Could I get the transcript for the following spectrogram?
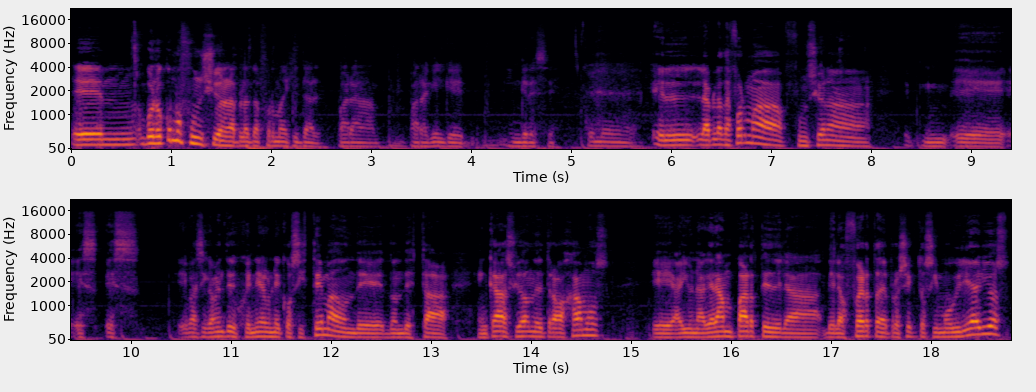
Em, bueno, ¿cómo funciona la plataforma digital para, para aquel que ingrese? la plataforma funciona, eh, es, es eh, básicamente genera un ecosistema donde, donde está en cada ciudad donde trabajamos. hay una gran parte de la, de la oferta de proyectos inmobiliarios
